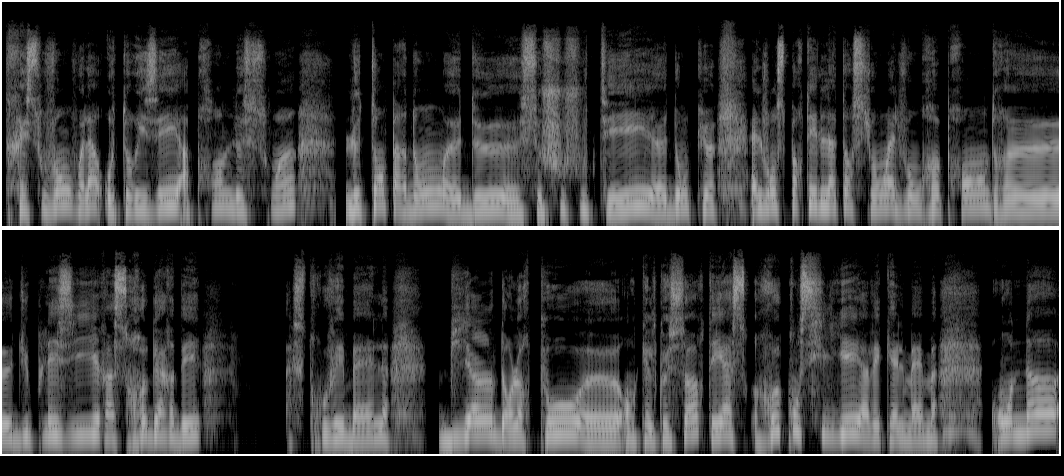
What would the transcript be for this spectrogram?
très souvent, voilà, autorisées à prendre le soin, le temps, pardon, de se chouchouter. donc, elles vont se porter de l'attention, elles vont reprendre du plaisir à se regarder à se trouver belles, bien dans leur peau en quelque sorte, et à se réconcilier avec elles-mêmes. On a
